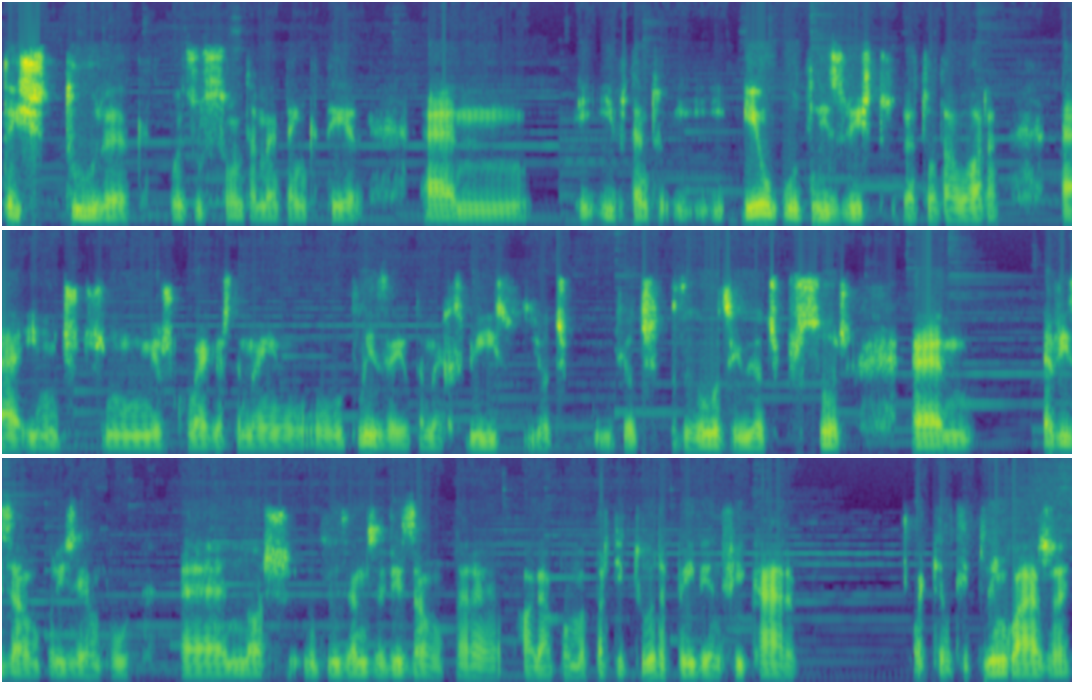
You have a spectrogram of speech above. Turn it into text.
textura que depois o som também tem que ter. Um, e, e, portanto, eu utilizo isto a toda a hora uh, e muitos dos meus colegas também o, o, utilizam. Eu também recebi isso de outros, de outros pedagogos e de outros professores. Um, a visão, por exemplo, uh, nós utilizamos a visão para olhar para uma partitura, para identificar aquele tipo de linguagem,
